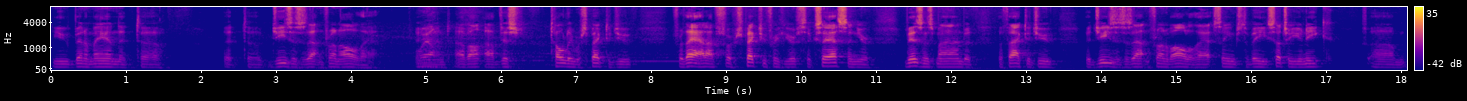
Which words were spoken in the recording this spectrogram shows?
you've been a man that uh, that uh, Jesus is out in front of all of that, Well- and I've I've just totally respected you for that. I respect you for your success and your business mind, but the fact that you that Jesus is out in front of all of that seems to be such a unique um,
